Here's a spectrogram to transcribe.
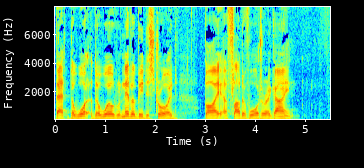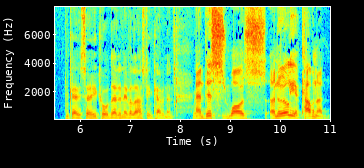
that the, wa- the world would never be destroyed by a flood of water again. Okay, so he called that an everlasting covenant. And this was an earlier covenant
